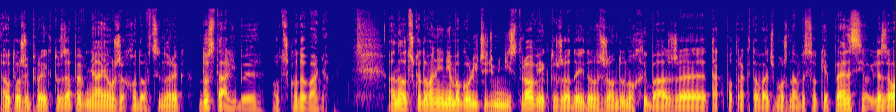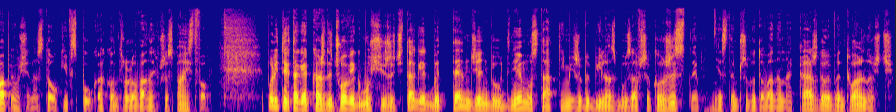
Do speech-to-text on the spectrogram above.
Autorzy projektu zapewniają, że hodowcy norek dostaliby odszkodowania. A na odszkodowanie nie mogą liczyć ministrowie, którzy odejdą z rządu, no chyba, że tak potraktować można wysokie pensje, o ile załapią się na stołki w spółkach kontrolowanych przez państwo. Polityk, tak jak każdy człowiek, musi żyć tak, jakby ten dzień był dniem ostatnim i żeby bilans był zawsze korzystny. Jestem przygotowana na każdą ewentualność,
